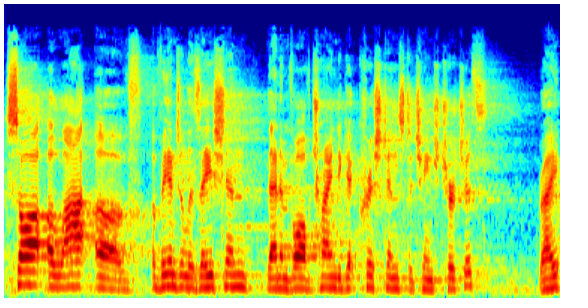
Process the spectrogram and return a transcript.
saw a lot of evangelization that involved trying to get Christians to change churches, right?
